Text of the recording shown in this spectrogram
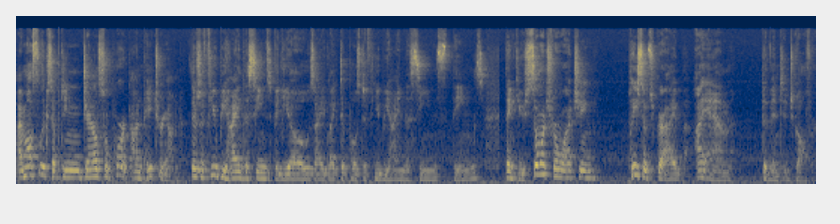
I'm also accepting general support on Patreon. There's a few behind the scenes videos. I'd like to post a few behind the scenes things. Thank you so much for watching. Please subscribe. I am the Vintage Golfer.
